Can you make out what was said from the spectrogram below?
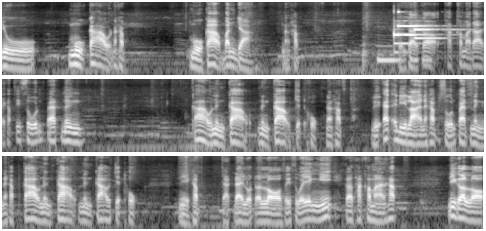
อยู่หมู่เก้านะครับ หมู่เก้าบ้านยางนะครับสนใจก็ทักเข้ามาได้นะครับที่ 0 8 1 919 1976 นะครับ หรือแอดไอดีไลน์นะครับ 081 นะครับ 919 1976 นี่ครับ อยากได้รถหล่อสวยๆอย่างนี้ก็ทักเข้ามานะครับ นี่ก็รอ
